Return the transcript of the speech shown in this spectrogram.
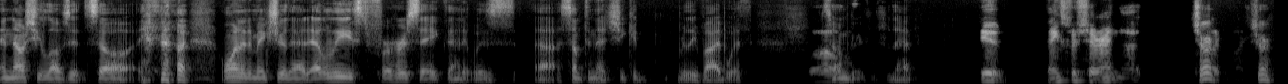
and now she loves it. So you know, I wanted to make sure that at least for her sake, that it was uh, something that she could really vibe with. Wow. So I'm grateful for that. Dude, thanks for sharing that. Sure, like, sure.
